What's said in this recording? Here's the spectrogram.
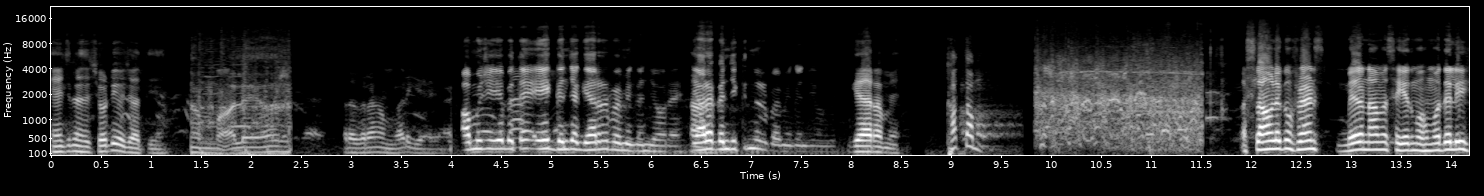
खींचने से छोटी हो जाती है। प्रोग्राम बढ़ गया यार। अब मुझे ये बताएँ एक गंजा ग्यारह रुपए में गंजा हो रहा है। ग्यारह गंजे कितने रुपए में गंजे होंगे? ग्यारह में। खत्म। अस्सलाम वालेकुम फ्रेंड्स मेरा नाम है सैयद मोहम्मद अली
